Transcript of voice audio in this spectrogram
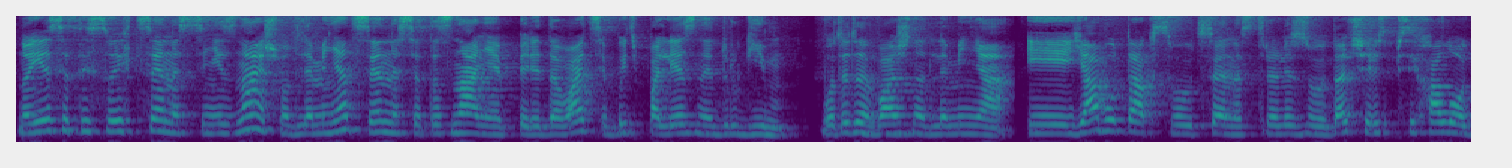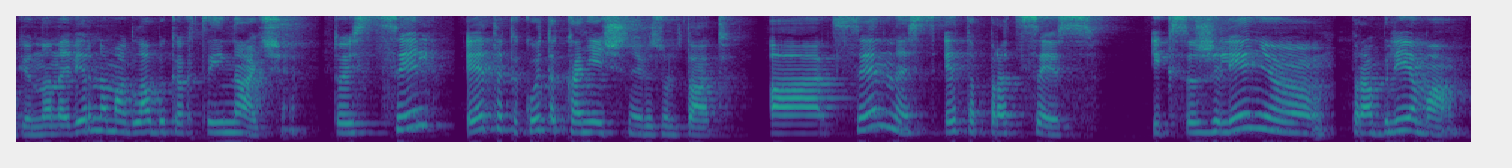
Но если ты своих ценностей не знаешь, вот для меня ценность — это знание передавать и быть полезной другим. Вот это важно для меня. И я вот так свою ценность реализую, да, через психологию, но, наверное, могла бы как-то иначе. То есть цель — это какой-то конечный результат, а ценность — это процесс. И, к сожалению, проблема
